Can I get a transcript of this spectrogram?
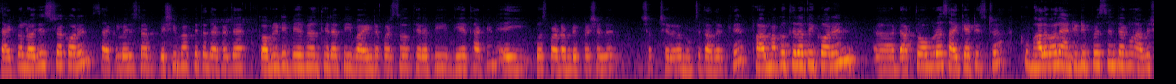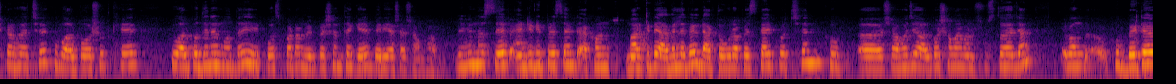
সাইকোলজিস্টরা করেন। সাইকোলজিস্টরা বেশিরভাগ ক্ষেত্রে দেখা যায় কগনিটিভ বিহেভিয়ারাল থেরাপি বা ইন্টারপার্সোনাল থেরাপি দিয়ে থাকেন। এই পোস্টপার্টাম ডিপ্রেশনের সব ছেলেরা ভুগছে তাদেরকে ফার্মাকোথেরাপি করেন ডাক্তারবাবুরা সাইকিয়াট্রিস্টরা খুব ভালো ভালো অ্যান্টিডিপ্রেসেন্ট এখন আবিষ্কার হয়েছে, খুব অল্প ওষুধ খেয়ে, খুব অল্প দিনের মধ্যেই এই পোস্টপার্টম ডিপ্রেশন থেকে বেরিয়ে আসা সম্ভব। বিভিন্ন সেফ অ্যান্টিডিপ্রেসেন্ট এখন মার্কেটে অ্যাভেলেবেল ডাক্তারবাবুরা প্রেসক্রাইব করছেন। খুব সহজে অল্প সময় মানুষ সুস্থ হয়ে যান। এবং খুব বেটার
